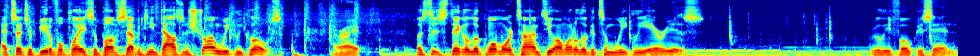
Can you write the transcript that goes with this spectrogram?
at such a beautiful place above 17,000, strong weekly close. All right. Let's just take a look one more time, too. I want to look at some weekly areas. Really focus in.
